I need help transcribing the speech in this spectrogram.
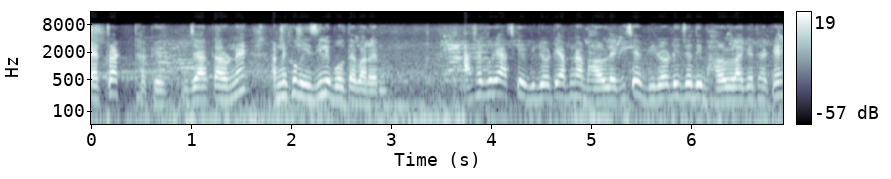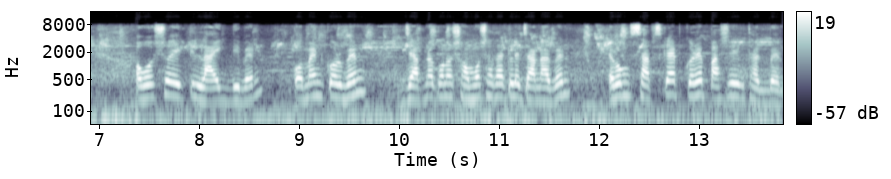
অ্যাট্রাক্ট থাকে, যার কারণে আপনি খুব ইজিলি বলতে পারেন। আশা করি আজকে ভিডিওটি আপনার ভালো লেগেছে। ভিডিওটি যদি ভালো লাগে থাকে, অবশ্যই একটি লাইক দিবেন কমেন্ট করবেন, যে আপনার কোনো সমস্যা থাকলে জানাবেন এবং সাবস্ক্রাইব করে পাশেই থাকবেন।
